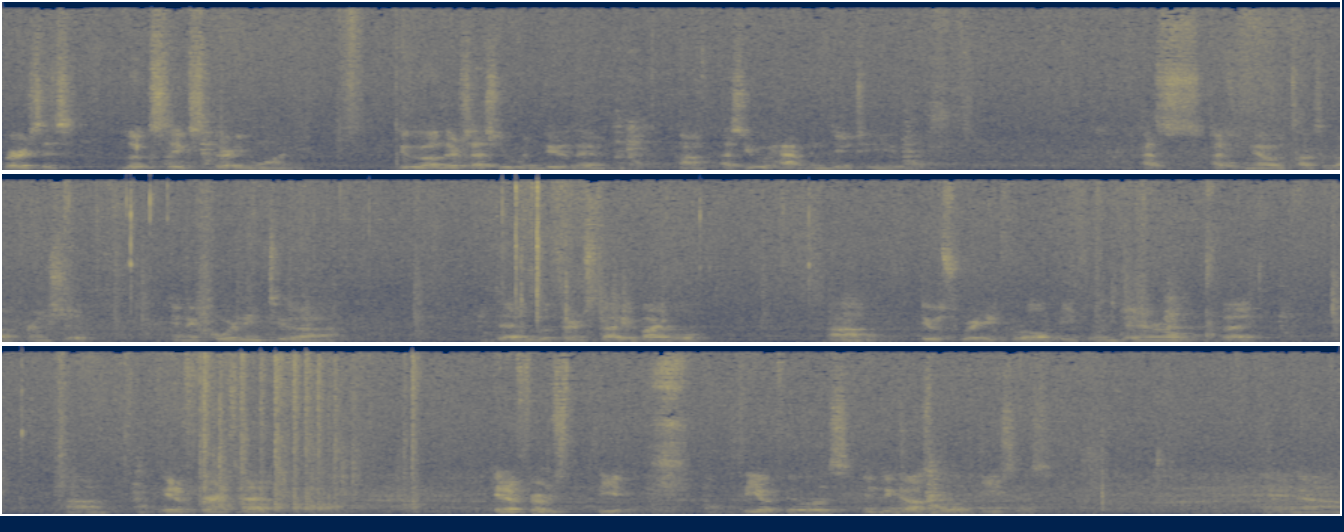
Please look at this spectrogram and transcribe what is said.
verses Luke six thirty one. Do others as you would do them, uh, as you would have them do to you. As as you know, it talks about friendship, and according to uh, the Lutheran Study Bible, uh, it was written for all people in general, but um, it affirms that it affirms the Theophilus in the Gospel of Jesus, and um,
